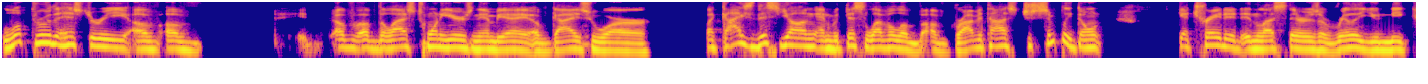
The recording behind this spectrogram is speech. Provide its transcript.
look through the history of of of of the last 20 years in the NBA of guys who are like guys this young and with this level of of gravitas just simply don't get traded unless there is a really unique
